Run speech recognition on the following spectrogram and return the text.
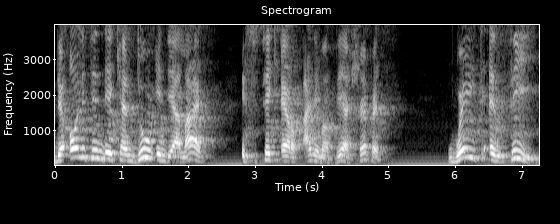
the only thing they can do in their life is to take care of animals. They are shepherds. Wait and see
